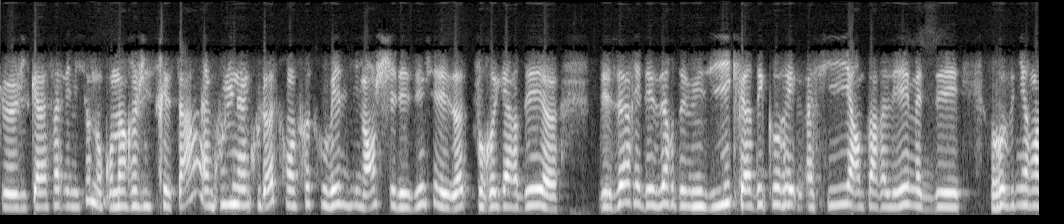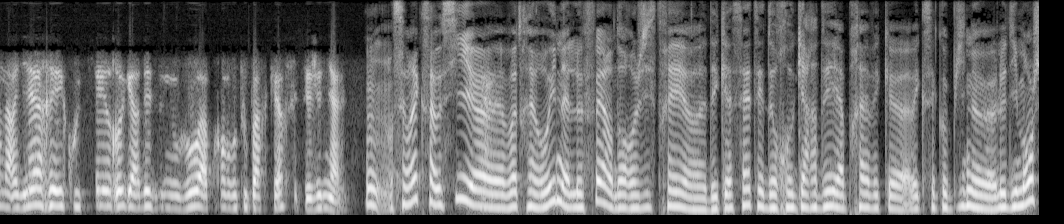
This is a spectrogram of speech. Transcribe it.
jusqu'à la fin de l'émission, donc on enregistrait ça, un coup l'une, un coup l'autre, on se retrouvait le dimanche chez les unes, chez les autres, pour regarder euh, des heures et des heures de musique, faire des chorégraphies, en parler, mettre des, revenir en arrière, réécouter, regarder de nouveau, apprendre tout par cœur, c'était génial. Hum, C'est vrai que ça aussi, euh, votre héroïne, elle le fait, hein, d'enregistrer euh, des cassettes et de regarder après avec euh, avec ses copines euh, le dimanche.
